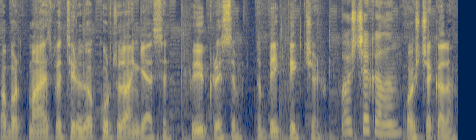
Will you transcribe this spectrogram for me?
Robert Miles ve Trillo Kurtu'dan gelsin. Büyük resim, The Big Picture. Hoşçakalın. Hoşçakalın.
